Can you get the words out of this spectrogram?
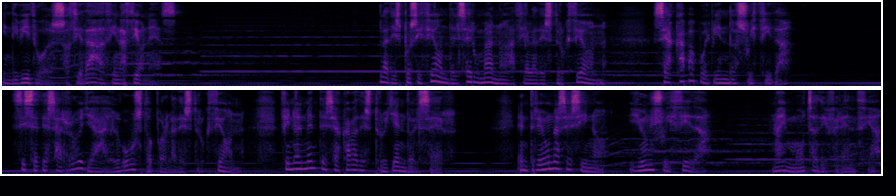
individuos, sociedad y naciones. La disposición del ser humano hacia la destrucción se acaba volviendo suicida. Si se desarrolla el gusto por la destrucción, finalmente se acaba destruyendo el ser. Entre un asesino y un suicida no hay mucha diferencia.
